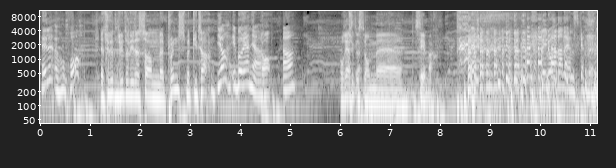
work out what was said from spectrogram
Eller? Oho. Jag tycker den låter lite som eh, Prince med gitarren. Ja, i början ja. Ja. ja. Och resten som eh, Sebach. Nej, då hade han älskat det.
